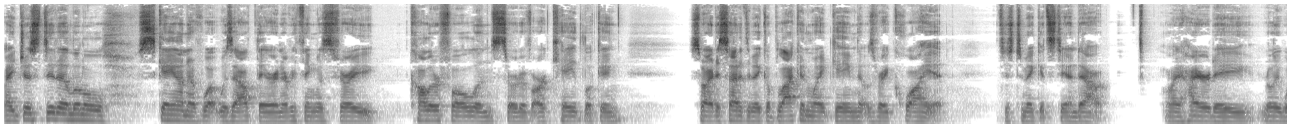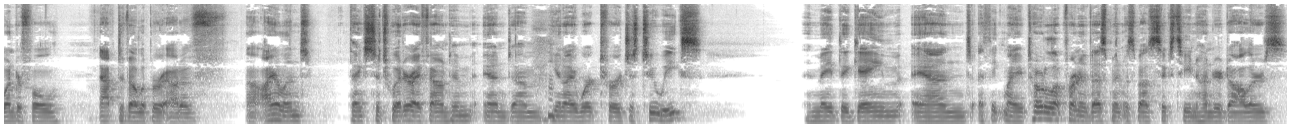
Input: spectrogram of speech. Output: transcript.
I just did a little scan of what was out there, and everything was very colorful and sort of arcade looking. So I decided to make a black and white game that was very quiet, just to make it stand out. I hired a really wonderful app developer out of uh, Ireland. Thanks to Twitter, I found him, and um, he and I worked for just two weeks and made the game. And I think my total upfront investment was about sixteen hundred dollars.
